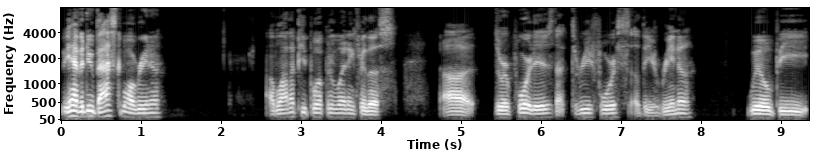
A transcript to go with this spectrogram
We have a new basketball arena. A lot of people have been waiting for this. Uh, the report is that three fourths of the arena will be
